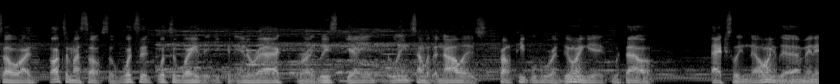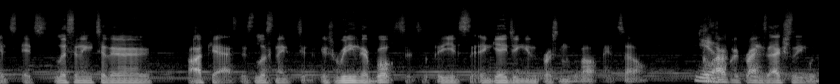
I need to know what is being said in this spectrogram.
So I thought to myself, so what's it? What's a way that you can interact or at least gain, glean some of the knowledge from people who are doing it without actually knowing them? I mean, it's it's listening to their podcast, it's listening to, it's reading their books, it's, it's engaging in personal development. So a lot of my friends actually would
